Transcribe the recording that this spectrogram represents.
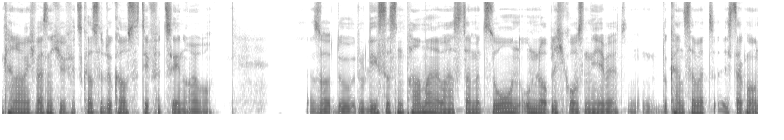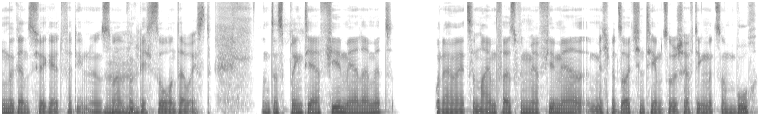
keine Ahnung, ich weiß nicht, wie viel es kostet, du kaufst es dir für 10 Euro. So, du, du liest es ein paar Mal, aber hast damit so einen unglaublich großen Hebel. Du kannst damit, ich sag mal, unbegrenzt viel Geld verdienen, wenn du es mal Mhm. wirklich so runterbrichst. Und das bringt dir ja viel mehr damit, oder jetzt in meinem Fall, es bringt mir viel mehr, mich mit solchen Themen zu beschäftigen, mit so einem Buch,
